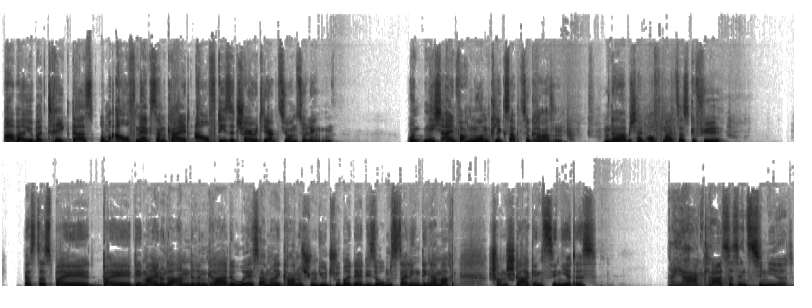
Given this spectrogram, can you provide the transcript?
aber überträgt das, um Aufmerksamkeit auf diese Charity-Aktion zu lenken. Und nicht einfach nur um Klicks abzugrasen. Und da habe ich halt oftmals das Gefühl, dass das bei, bei dem ein oder anderen, gerade US-amerikanischen YouTuber, der diese Umstyling-Dinger macht, schon stark inszeniert ist. Naja, klar ist das inszeniert.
